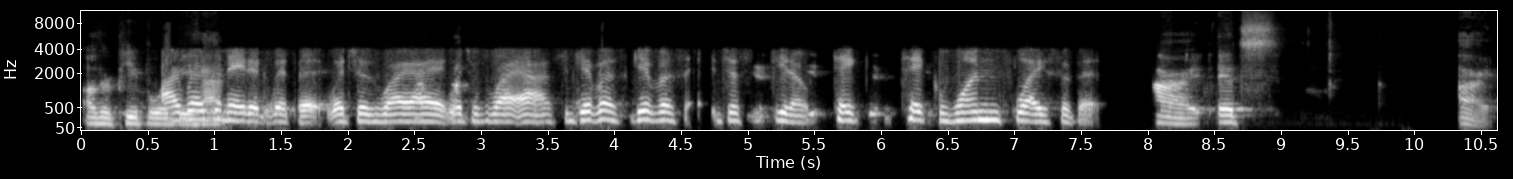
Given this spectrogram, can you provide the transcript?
other people I resonated happy. with it, which is why I which is why I asked. Give us give us just you know take take one slice of it. All right, it's all right.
